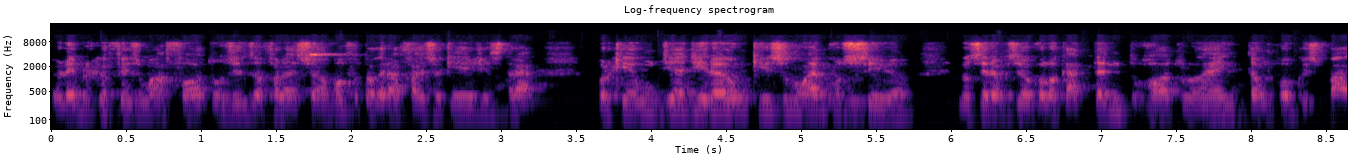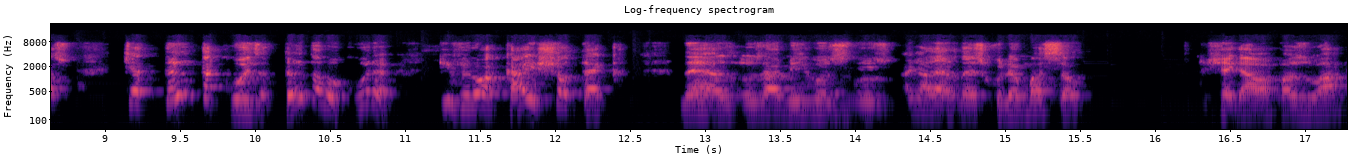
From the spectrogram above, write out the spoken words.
Eu lembro que eu fiz uma foto, uns vídeos, eu falei assim: ó, vou fotografar isso aqui e registrar, porque um dia dirão que isso não é possível. Não seria possível colocar tanto rótulo né, em tão pouco espaço. Tinha tanta coisa, tanta loucura, que virou a caixoteca. Né? Os os amigos, os- a galera da esculhambação chegava para zoar.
